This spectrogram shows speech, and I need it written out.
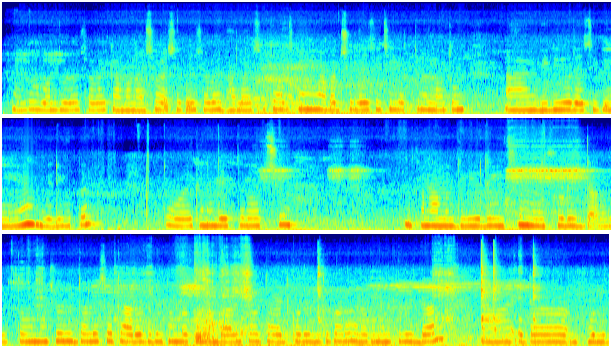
হ্যালো বন্ধুরা, সবাই কেমন আছো? আশা করি সবাই ভালো আছে। তো আজকে আমি আবার চলে এসেছি একটা নতুন ভিডিও রেসিপি নিয়ে ভিডিওতে তো। এখানে দেখতে পাচ্ছি, এখানে আমি দিয়ে দিয়েছি মুসুরির ডাল। তো মুসুরির ডালের সাথে আরও যদি তোমরা কোনো ডাল চাও তা অ্যাড করে দিতে পারো। এরকম মুসুরির ডাল আর এটা হলুদ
